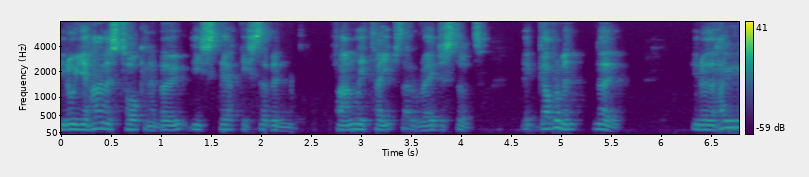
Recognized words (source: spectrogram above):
you know, Johannes talking about these 37 family types that are registered at government now. You know, how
